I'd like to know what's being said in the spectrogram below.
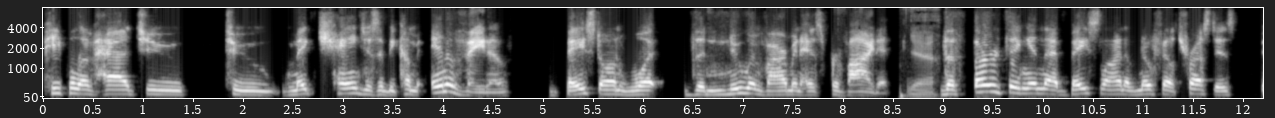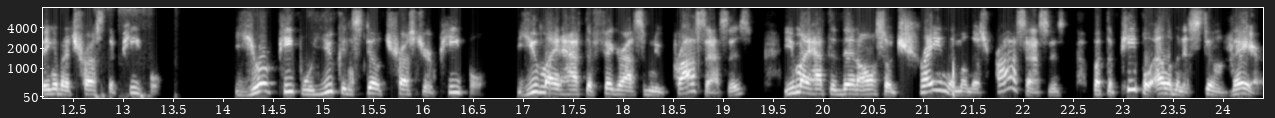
People have had to to make changes and become innovative based on what the new environment has provided. Yeah. The third thing in that baseline of no fail trust is being able to trust the people. Your people, you can still trust your people. You might have to figure out some new processes. You might have to then also train them on those processes, but the people element is still there.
